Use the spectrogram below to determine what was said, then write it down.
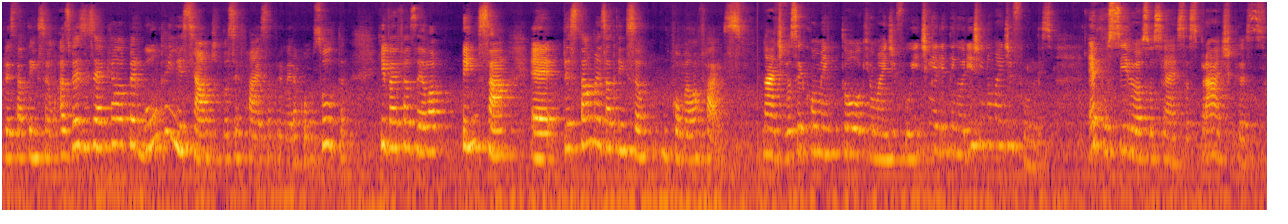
prestar atenção. Às vezes é aquela pergunta inicial que você faz na primeira consulta que vai fazer ela pensar, é, prestar mais atenção em como ela faz. Nath, você comentou que o Mindful Eating ele tem origem no Mindfulness. É possível associar essas práticas?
